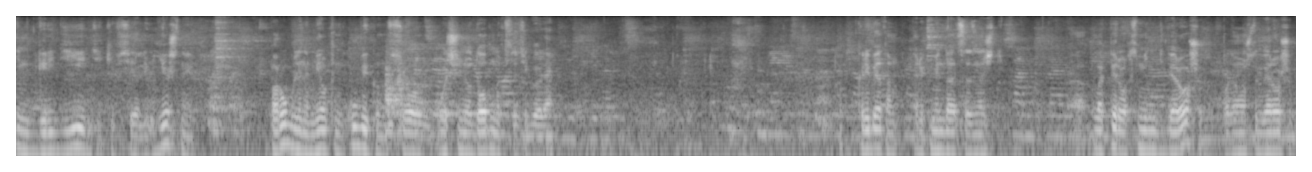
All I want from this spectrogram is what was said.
ингредиентики все оливьешные, порублены мелким кубиком, все очень удобно, кстати говоря. К ребятам рекомендация, значит, а, во-первых, сменить горошек, потому что горошек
